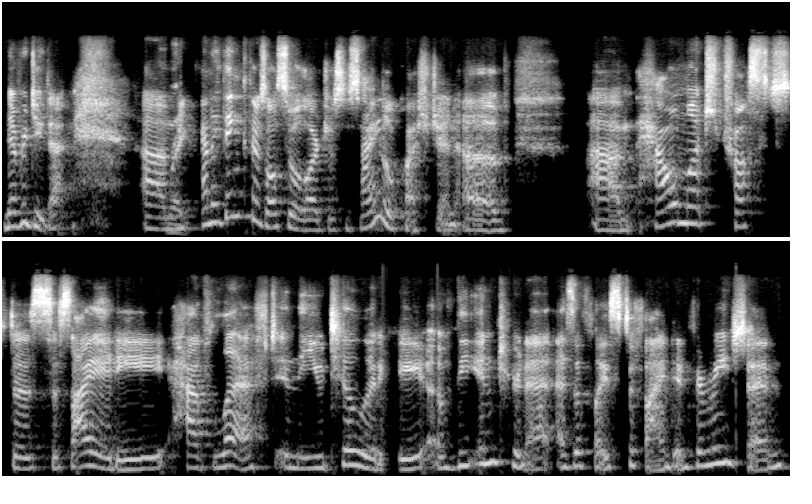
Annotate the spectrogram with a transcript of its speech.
never do that. Um, right. And I think there's also a larger societal question of um, how much trust does society have left in the utility of the internet as a place to find information?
